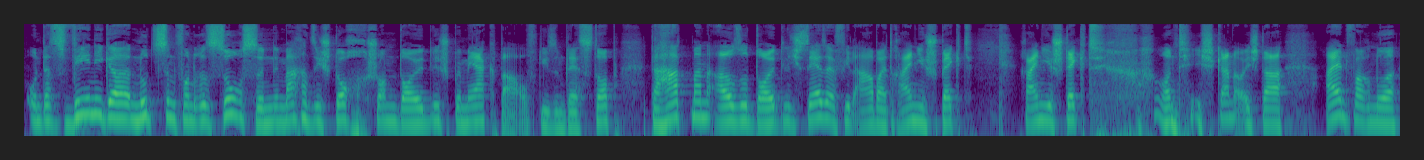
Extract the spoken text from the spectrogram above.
und das weniger Nutzen von Ressourcen machen sich doch schon deutlich bemerkbar auf diesem Desktop. Da hat man also deutlich sehr, sehr viel Arbeit reingespeckt, reingesteckt und ich kann euch da einfach nur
